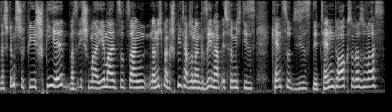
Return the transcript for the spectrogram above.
das schlimmste Spiel, Spiel, was ich schon mal jemals sozusagen noch nicht mal gespielt habe, sondern gesehen habe, ist für mich dieses, kennst du dieses Nintendogs oder sowas?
